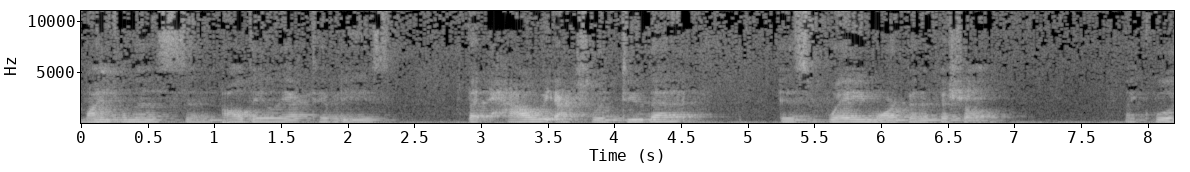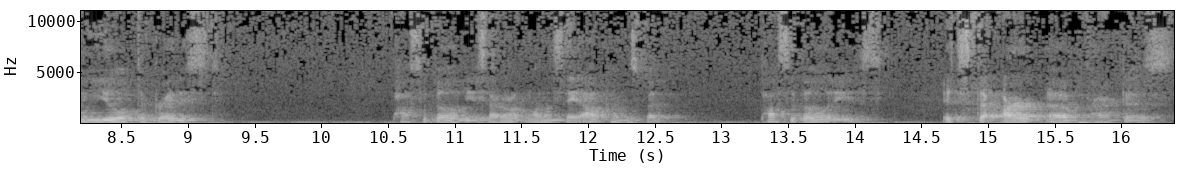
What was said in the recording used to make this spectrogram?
mindfulness and all daily activities. But how we actually do that is way more beneficial like will yield the greatest possibilities. I don't want to say outcomes, but possibilities. It's the art of practice.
